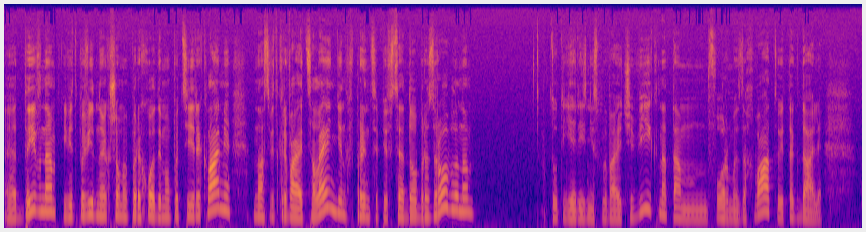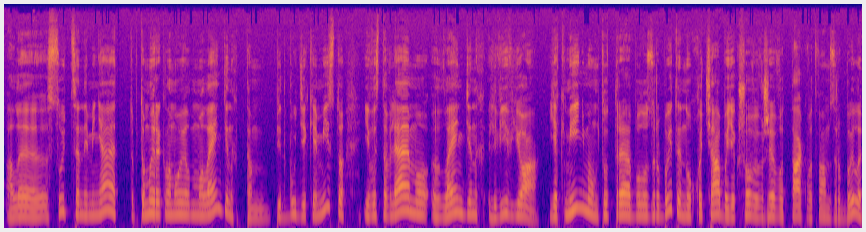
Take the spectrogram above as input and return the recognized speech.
Е, Дивна, і відповідно, якщо ми переходимо по цій рекламі, у нас відкривається лендінг, в принципі, все добре зроблено. Тут є різні спливаючі вікна, там форми захвату і так далі. Але суть це не міняє. Тобто ми рекламуємо лендінг там під будь-яке місто і виставляємо лендінг Львів.ua. Як мінімум, тут треба було зробити, ну хоча б, якщо ви вже от так от вам зробили,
